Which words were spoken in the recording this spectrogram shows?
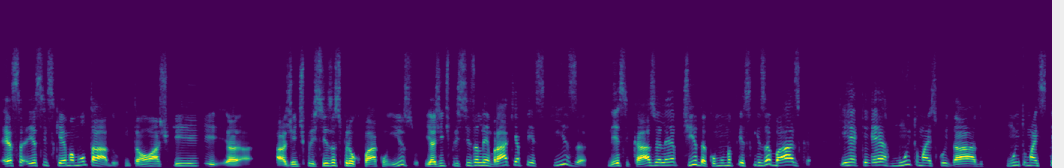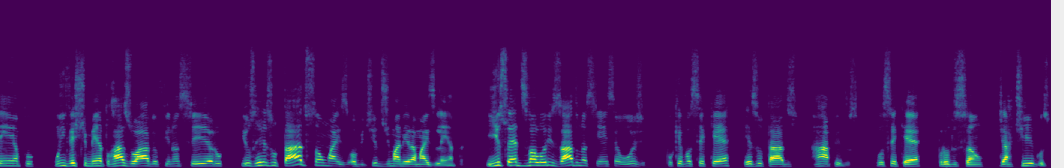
essa, esse esquema montado. Então, acho que a, a gente precisa se preocupar com isso e a gente precisa lembrar que a pesquisa, nesse caso, ela é tida como uma pesquisa básica, que requer muito mais cuidado, muito mais tempo, um investimento razoável financeiro e os resultados são mais obtidos de maneira mais lenta. E isso é desvalorizado na ciência hoje, porque você quer resultados rápidos, você quer produção de artigos,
